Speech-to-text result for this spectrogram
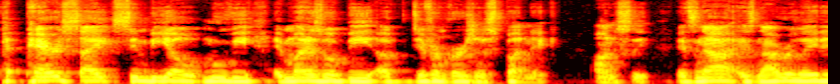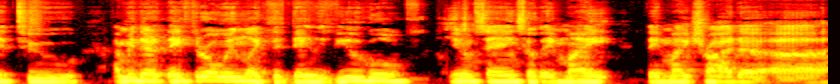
pa- parasite symbiote movie. It might as well be a different version of Sputnik. Honestly, it's not. It's not related to. I mean, they throw in like the Daily Bugle. You know what I'm saying? So they might they might try to. uh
